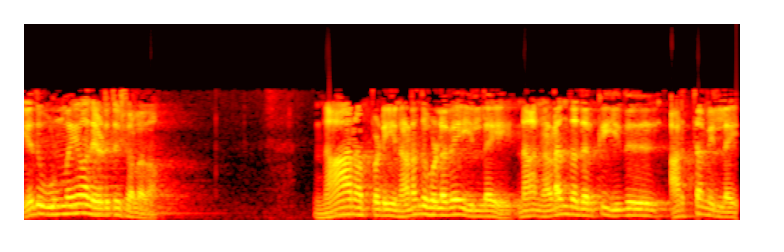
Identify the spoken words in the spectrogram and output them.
எது உண்மையோ அதை எடுத்து சொல்லலாம். நான் அப்படி நடந்து கொள்ளவே இல்லை. நான் நடந்ததற்கு இது அர்த்தம் இல்லை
